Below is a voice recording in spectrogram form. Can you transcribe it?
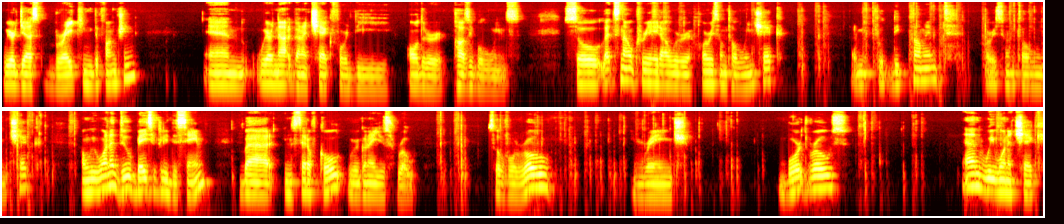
we are just breaking the function and we are not gonna check for the other possible wins. So let's now create our horizontal win check. Let me put the comment horizontal win check and we want to do basically the same but instead of call we're gonna use row. So for row range board rows and we want to check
